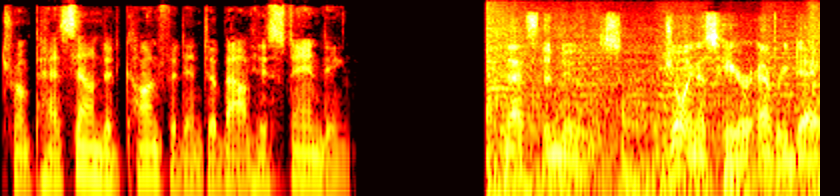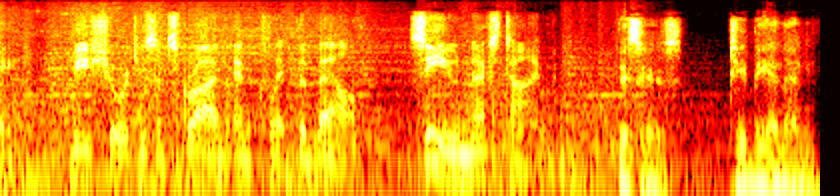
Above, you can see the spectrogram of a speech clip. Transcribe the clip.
Trump has sounded confident about his standing. That's the news. Join us here every day. Be sure to subscribe and click the bell. See you next time. This is TBNN.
